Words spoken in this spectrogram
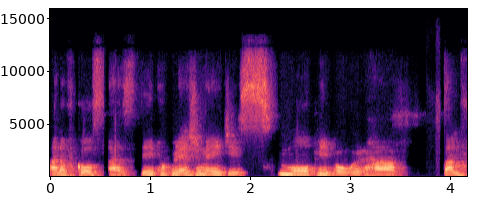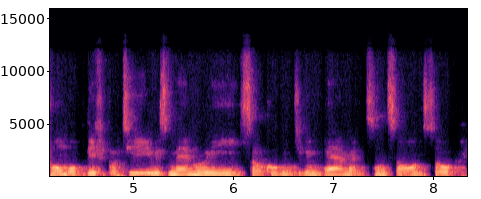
And of course, as the population ages, more people will have some form of difficulty with memory, so cognitive impairments, and so on. So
